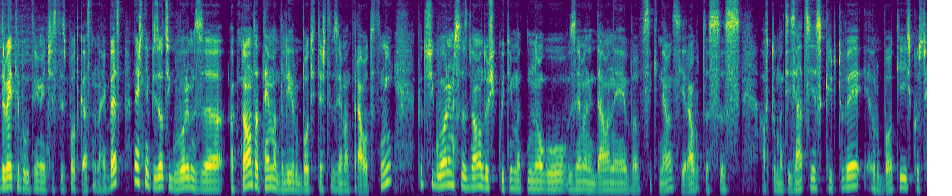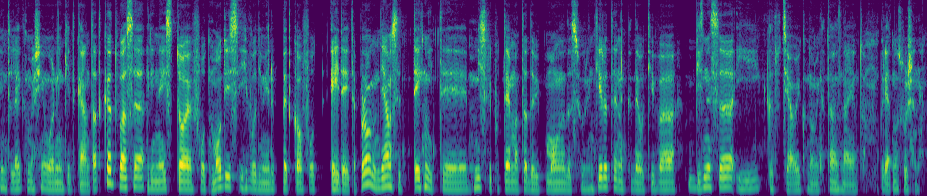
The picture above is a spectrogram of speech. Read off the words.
Здравейте, благодарим ви, че сте с подкаста на iBest. В днешния епизод си говорим за актуалната тема дали роботите ще вземат работата ни, като си говорим с двама души, които имат много вземане-даване в всекидневната си работа с автоматизация, скриптове, роботи, изкуствен интелект, машин learning и така нататък. Това са Риней Стоев от Modis и Владимир Петков от A-Data Pro. Надявам се техните мисли по темата да ви помогнат да се ориентирате на къде отива бизнеса и като цяло економиката на знанието. Приятно слушане!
